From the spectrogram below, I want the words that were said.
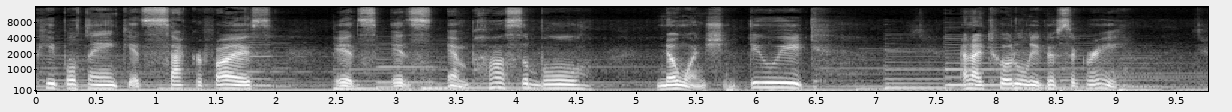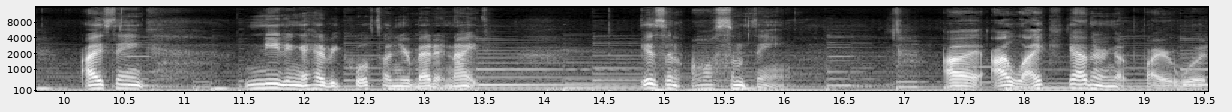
People think it's sacrifice, it's it's impossible, no one should do it. And I totally disagree. I think needing a heavy quilt on your bed at night is an awesome thing. I, I like gathering up firewood.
